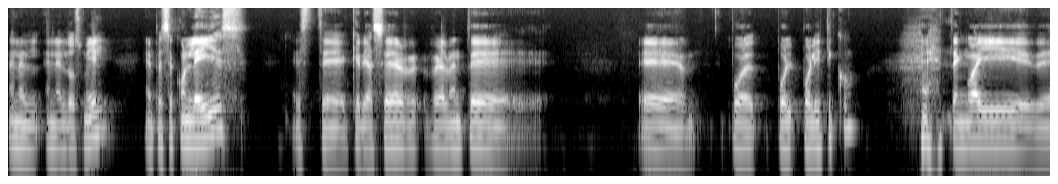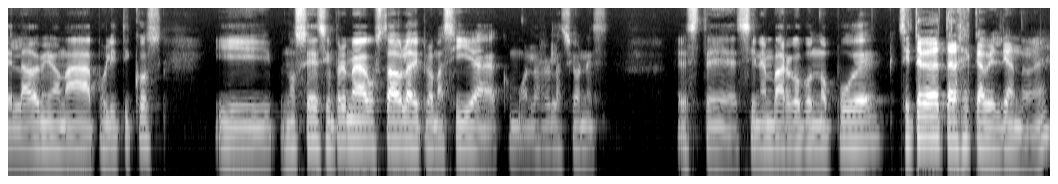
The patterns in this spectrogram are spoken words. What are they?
en el, en el 2000. Empecé con leyes. Este, quería ser realmente eh, pol- pol- político. Tengo ahí del lado de mi mamá políticos y no sé, siempre me ha gustado la diplomacia, como las relaciones. Este, sin embargo, pues no pude. Sí te veo de traje cabildeando, ¿eh?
